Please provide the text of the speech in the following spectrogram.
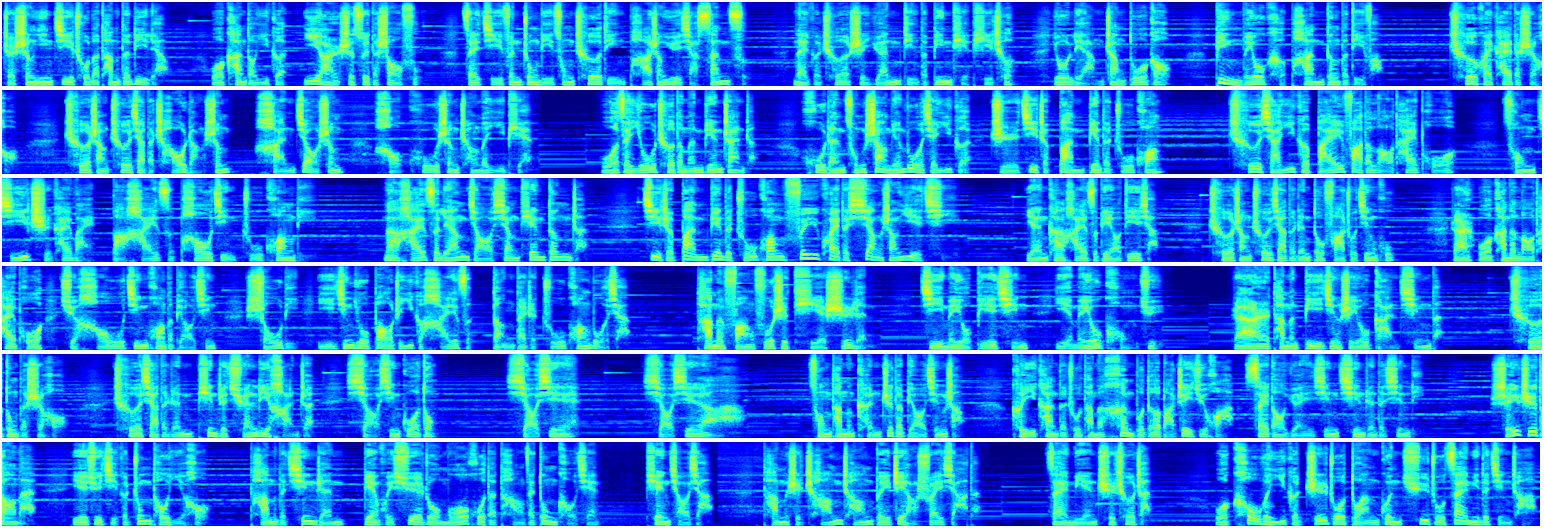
这声音激出了他们的力量。我看到一个一二十岁的少妇。在几分钟里，从车顶爬上月下三次。那个车是圆顶的冰铁皮车，有两丈多高，并没有可攀登的地方。车快开的时候，车上车下的吵嚷声、喊叫声、好哭声成了一片。我在油车的门边站着，忽然从上面落下一个只系着半边的竹筐，车下一个白发的老太婆从几尺开外把孩子抛进竹筐里。那孩子两脚向天蹬着，系着半边的竹筐飞快地向上跃起，眼看孩子便要跌下，车上车下的人都发出惊呼。然而我看那老太婆却毫无惊慌的表情，手里已经又抱着一个孩子，等待着竹筐落下。他们仿佛是铁石人，既没有别情，也没有恐惧。然而他们毕竟是有感情的。车动的时候。车下的人拼着全力喊着：“小心过洞，小心，小心啊！”从他们肯挚的表情上，可以看得出他们恨不得把这句话塞到远行亲人的心里。谁知道呢？也许几个钟头以后，他们的亲人便会血肉模糊地躺在洞口前。天桥下，他们是常常被这样摔下的。在渑池车站，我叩问一个执着短棍驱逐灾民的警察。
